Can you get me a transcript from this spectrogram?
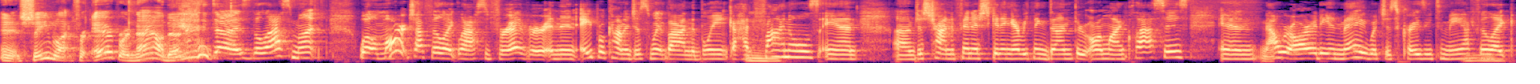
And it seemed like forever now, doesn't it? it does. The last month, well, March, I feel like lasted forever. And then April kind of just went by in the blink. I had mm. finals and um, just trying to finish getting everything done through online classes. And now we're already in May, which is crazy to me. I feel mm. like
